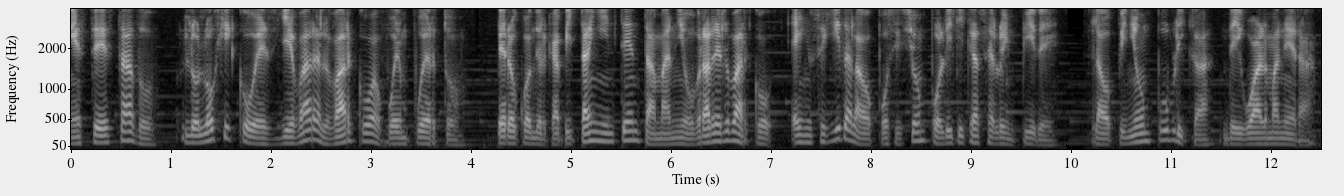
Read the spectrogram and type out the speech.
este estado, lo lógico es llevar al barco a buen puerto, pero cuando el capitán intenta maniobrar el barco, enseguida la oposición política se lo impide, la opinión pública de igual manera.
